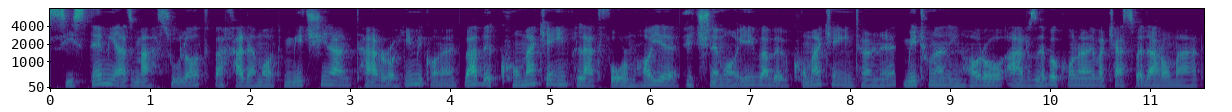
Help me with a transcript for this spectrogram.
سیستمی از محصولات و خدمات میچینن طراحی می‌کنن و به کمک این پلتفرم های اجتماعی و به کمک اینترنت می‌تونن اینها رو عرضه بکنن و کسب درآمد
